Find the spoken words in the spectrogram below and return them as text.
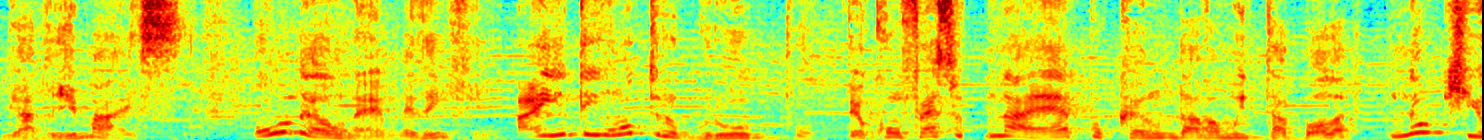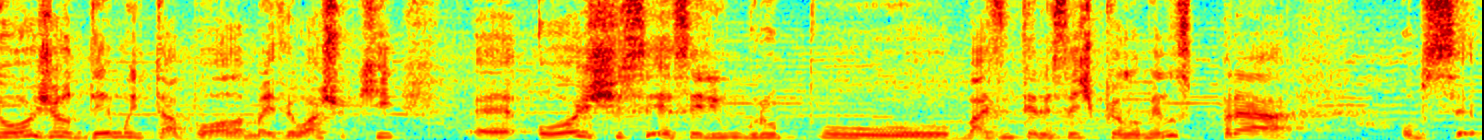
Gado demais. Ou não, né? Mas enfim. Aí tem outro grupo. Eu confesso que na época eu não dava muita bola. Não que hoje eu dê muita bola, mas eu acho que é, hoje seria um grupo mais interessante, pelo menos para obse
